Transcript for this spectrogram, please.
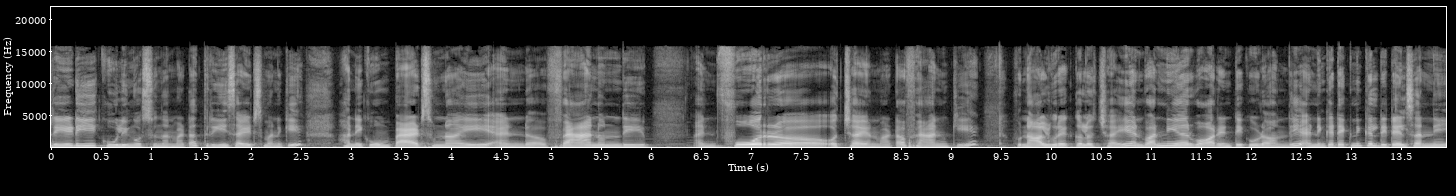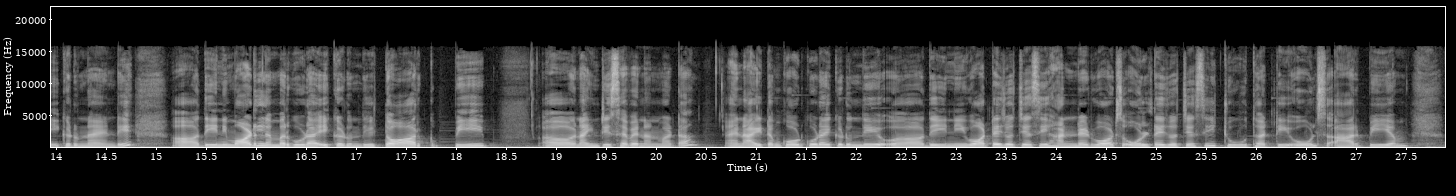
three D cooling వస్తుందన్నమాట. త్రీ సైడ్స్ మనకి హనీకూమ్ ప్యాడ్స్ ఉన్నాయి అండ్ ఫ్యాన్ ఉంది. అండ్ ఫోర్ వచ్చాయన్నమాట ఫ్యాన్కి. నాలుగు రెక్కలు వచ్చాయి. అండ్ వన్ ఇయర్ వారంటీ కూడా ఉంది. అండ్ ఇంకా టెక్నికల్ డీటెయిల్స్ అన్నీ ఇక్కడ ఉన్నాయండి. దీని మోడల్ నెంబర్ కూడా ఇక్కడ ఉంది. టార్క్ పీ నైంటీ సెవెన్ అనమాట అండ్ ఐటమ్ కోడ్ కూడా ఇక్కడ ఉంది. దీని వాటేజ్ వచ్చేసి హండ్రెడ్ వాట్స్ ఓల్టేజ్ వచ్చేసి two thirty volts RPM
